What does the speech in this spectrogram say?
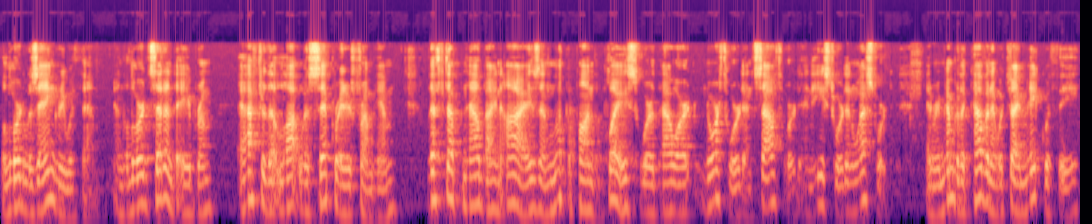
the Lord was angry with them. And the Lord said unto Abram, after that Lot was separated from him, lift up now thine eyes and look upon the place where thou art northward and southward and eastward and westward. And remember the covenant which I make with thee,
